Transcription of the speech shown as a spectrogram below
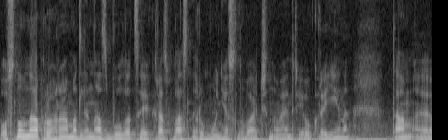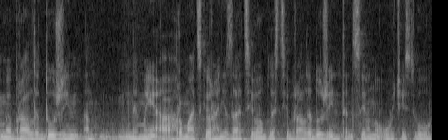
Основна програма для нас була це якраз власне Румунія, Словаччина, Венгрія, Україна. Там е, ми брали дуже не ми, а громадські організації в області брали дуже інтенсивну участь у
